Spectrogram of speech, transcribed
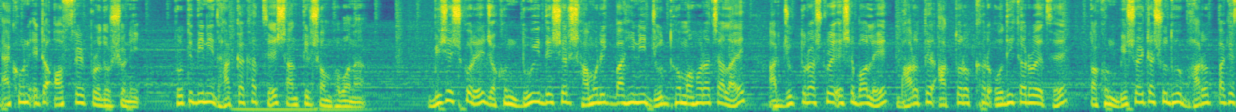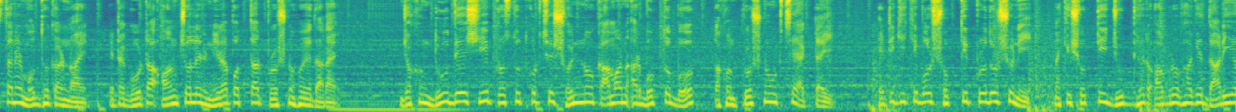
এখন এটা অস্ত্রের প্রদর্শনী। প্রতিদিনই ধাক্কা খাচ্ছে শান্তির সম্ভাবনা। বিশেষ করে যখন দুই দেশের সামরিক বাহিনী যুদ্ধ মহড়া চালায় আর যুক্তরাষ্ট্র এসে বলে ভারতের আত্মরক্ষার অধিকার রয়েছে, তখন বিষয়টা শুধু ভারত পাকিস্তানের মধ্যকার নয়, এটা গোটা অঞ্চলের নিরাপত্তার প্রশ্ন হয়ে দাঁড়ায়। যখন দু দেশই প্রস্তুত করছে সৈন্য, কামান আর বক্তব্য, তখন প্রশ্ন উঠছে একটাই, এটি কি কেবল শক্তির প্রদর্শনী, নাকি সত্যি যুদ্ধের অগ্রভাগে দাঁড়িয়ে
